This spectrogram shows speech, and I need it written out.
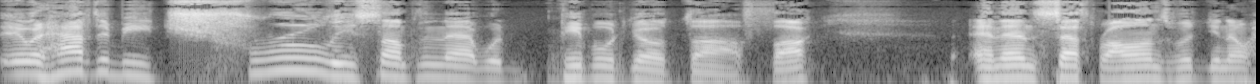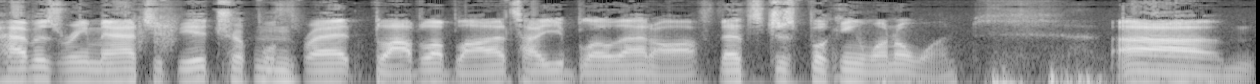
it would have to be truly something that would people would go, the fuck. And then Seth Rollins would, you know, have his rematch. It'd be a triple mm-hmm. threat. Blah blah blah. That's how you blow that off. That's just booking 101. Um,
